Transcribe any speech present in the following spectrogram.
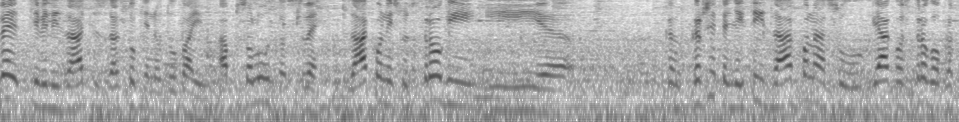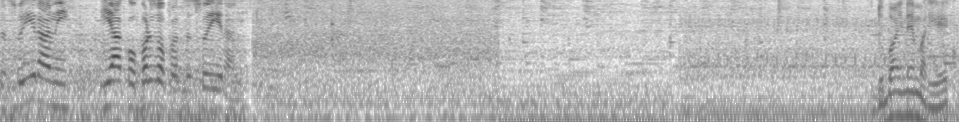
Sve civilizacije su zastupljene u Dubaju, apsolutno sve. Zakoni su strogi i e, kršitelji tih zakona su jako strogo procesuirani i jako brzo procesuirani. Dubaj nema rijeku,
